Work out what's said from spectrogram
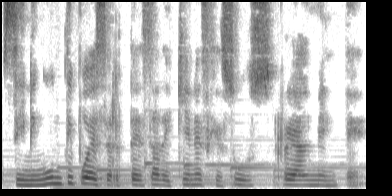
sin ningún tipo de certeza de quién es Jesús realmente?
